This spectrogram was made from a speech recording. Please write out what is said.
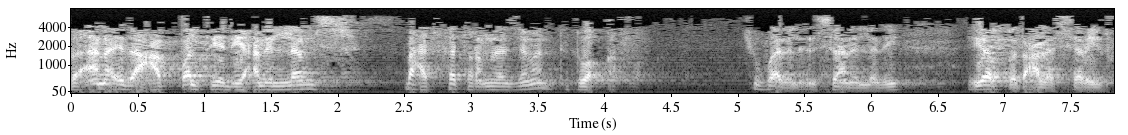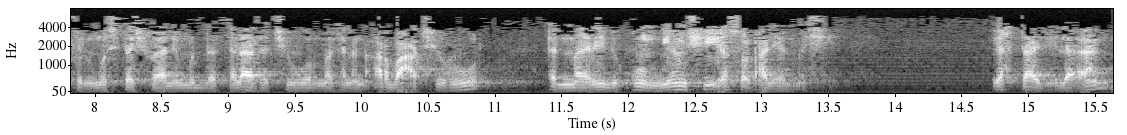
فأنا إذا عطلت يدي عن اللمس بعد فترة من الزمن تتوقف. شوف هذا الإنسان الذي يرقد على السرير في المستشفى لمدة ثلاثة شهور مثلا أربعة شهور عندما يريد يقوم يمشي يصعب عليه المشي. يحتاج إلى أن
